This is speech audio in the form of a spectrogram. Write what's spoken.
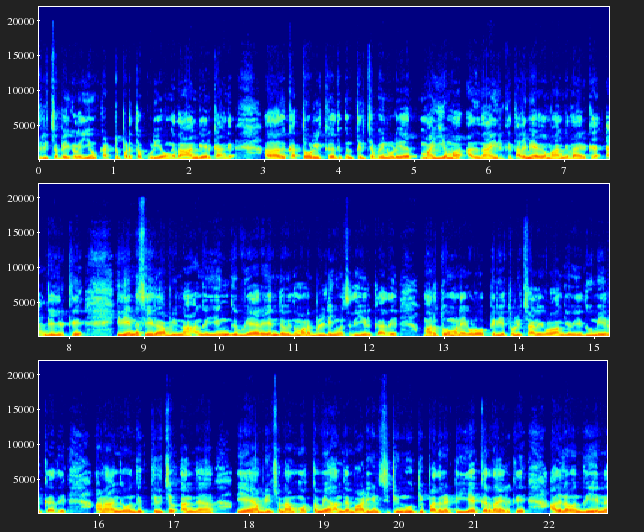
திருச்சபைகளையும் கட்டுப்படுத்தக்கூடியவங்க தான் அங்கே இருக்காங்க. அதாவது கத்தோலிக்க திருச்சபையினுடைய மையமாக அதுதான் இருக்குது தலைமையகமாக அங்கே தான் இருக்குது அங்கே இருக்குது இது என்ன செய்யுது அப்படின்னா அங்கே எங்கே வேறு எந்த விதமான பில்டிங் வசதியும் இருக்காது. மருத்துவமனைகளோ பெரிய தொழிற்சாலைகளோ அங்கே எதுவுமே இருக்காது. ஆனால் அங்கே வந்து திருச்ச அந்த ஏன் அப்படின்னு சொன்னால் மொத்தமே அந்த வாடிகன் சிட்டி நூற்றி பதினெட்டு ஏக்கர் தான் இருக்குது அதில் வந்து என்ன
